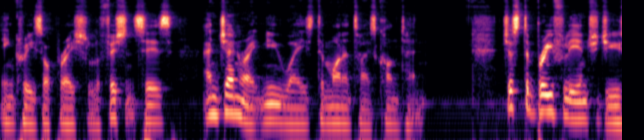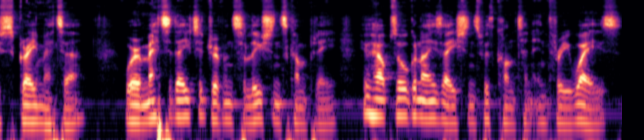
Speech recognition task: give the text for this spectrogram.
increase operational efficiencies, and generate new ways to monetize content. Just to briefly introduce GrayMeta, we're a metadata driven solutions company who helps organizations with content in three ways.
